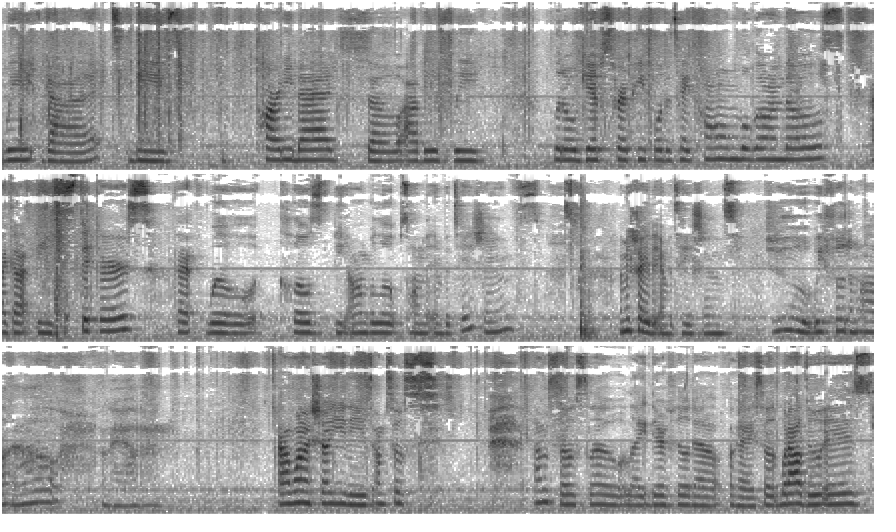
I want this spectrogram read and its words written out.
we got these party bags. So obviously little gifts for people to take home will go in those. I got these stickers that will close the envelopes on the invitations. Let me show you the invitations. Dude, we filled them all out. Okay, hold on. I want to show you these. I'm so, I'm so slow. Like they're filled out. Okay, so what I'll do is,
